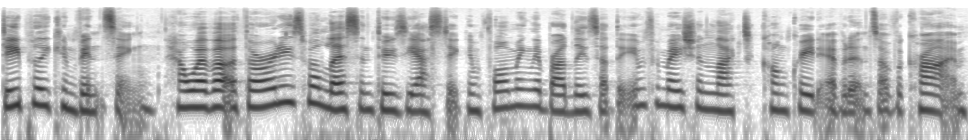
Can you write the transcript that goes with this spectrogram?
deeply convincing. However, authorities were less enthusiastic, informing the Bradleys that the information lacked concrete evidence of a crime.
